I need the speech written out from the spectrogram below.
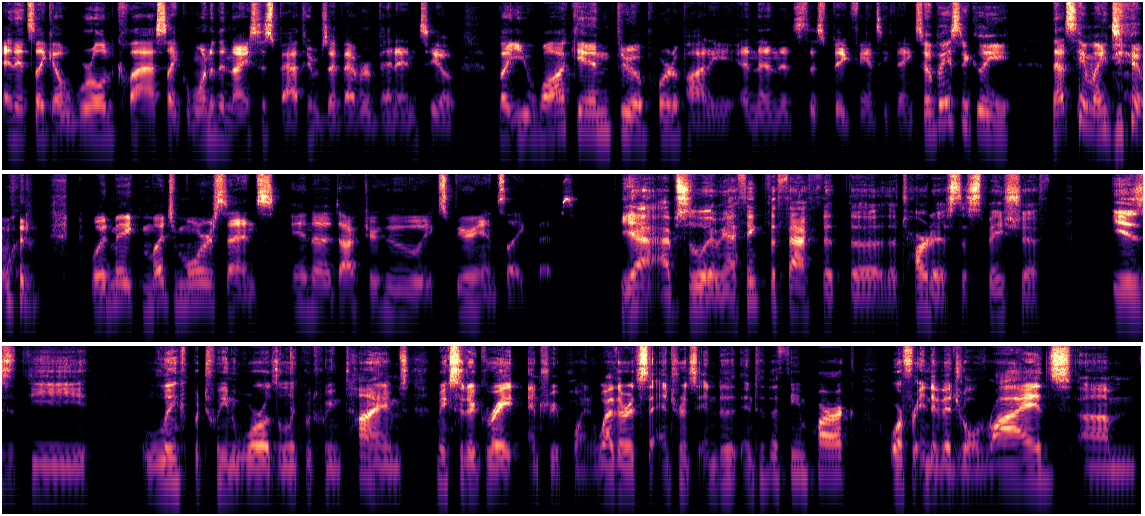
and it's like a world class, like one of the nicest bathrooms I've ever been into. But you walk in through a porta potty, and then it's this big fancy thing. So basically, that same idea would would make much more sense in a Doctor Who experience like this. Yeah, absolutely. I mean, I think the fact that the the TARDIS, the spaceship, is the link between worlds and link between times makes it a great entry point. Whether it's the entrance into into the theme park or for individual rides, um,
